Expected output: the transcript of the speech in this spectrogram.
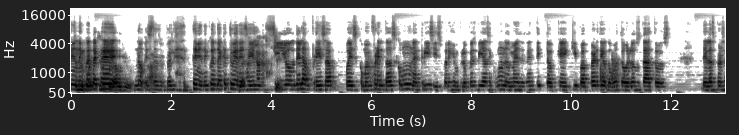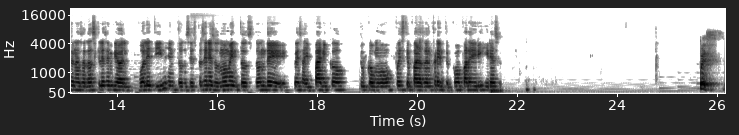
Teniendo en cuenta que no, está ah. súper teniendo en cuenta que tú eres el CEO de la empresa, pues cómo enfrentas como una crisis, por ejemplo, pues vi hace como unos meses en TikTok que Equipa perdió como todos los datos de las personas a las que les enviaba el boletín, entonces pues en esos momentos donde pues hay pánico, tú cómo pues te paras al frente como para dirigir eso. Pues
